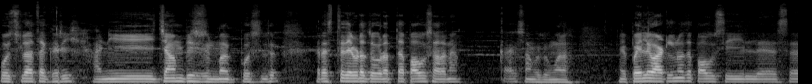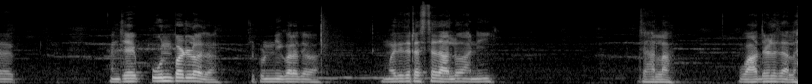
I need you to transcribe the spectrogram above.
पोचलो आता घरी आणि जाम भिजून मग पोचलो रस्त्यात एवढा जोरात तर पाऊस आला ना. काय सांगू तुम्हाला. पहिले वाटलं नव्हतं पाऊस येईल असं म्हणजे ऊन पडलं होतं. तिकडून निघालं तेव्हा. मध्ये रस्त्यात आलो आणि झाला. वादळ झाला.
